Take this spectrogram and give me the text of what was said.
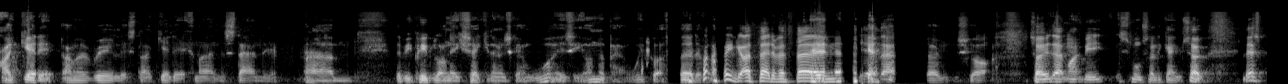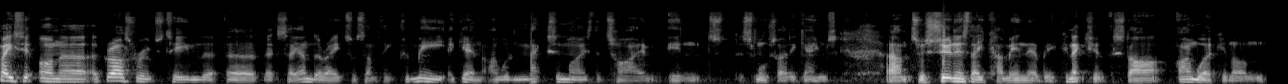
I get it. I'm a realist. I get it, and I understand it. Um, there'll be people on there shaking their heads, going, "What is he on about? We've got a third of. a- we got a third of a third. Yeah, yeah. that. So, Scott. So that might be a small sided game. So let's base it on a, a grassroots team that, uh, let's say, under eights or something. For me, again, I would maximise the time in the small sided games. Um, so as soon as they come in, there'll be a connection at the start. I'm working on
